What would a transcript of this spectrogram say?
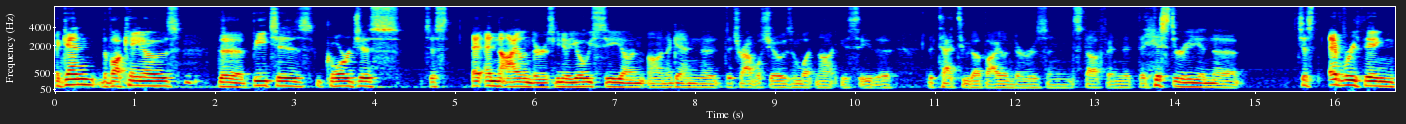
Again, the volcanoes, the beaches, gorgeous, just and the islanders. You know, you always see on on again the, the travel shows and whatnot. You see the the tattooed up islanders and stuff, and the, the history and the just everything,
